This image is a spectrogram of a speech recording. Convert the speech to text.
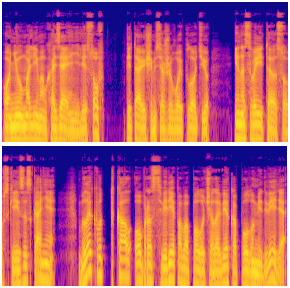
о неумолимом хозяине лесов, питающемся живой плотью, и на свои теософские изыскания, Блэквуд ткал образ свирепого получеловека-полумедведя,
